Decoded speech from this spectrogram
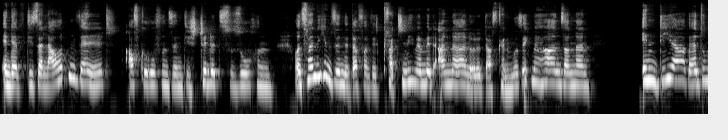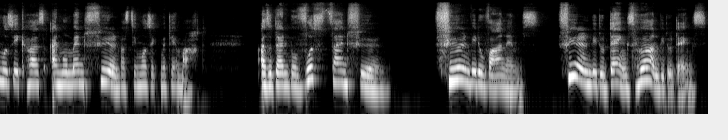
in der, dieser lauten Welt aufgerufen sind, die Stille zu suchen. Und zwar nicht im Sinne davon, wir quatschen nicht mehr mit anderen oder darfst keine Musik mehr hören, sondern in dir, während du Musik hörst, einen Moment fühlen, was die Musik mit dir macht. Also dein Bewusstsein fühlen. Fühlen, wie du wahrnimmst. Fühlen, wie du denkst. Hören, wie du denkst.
